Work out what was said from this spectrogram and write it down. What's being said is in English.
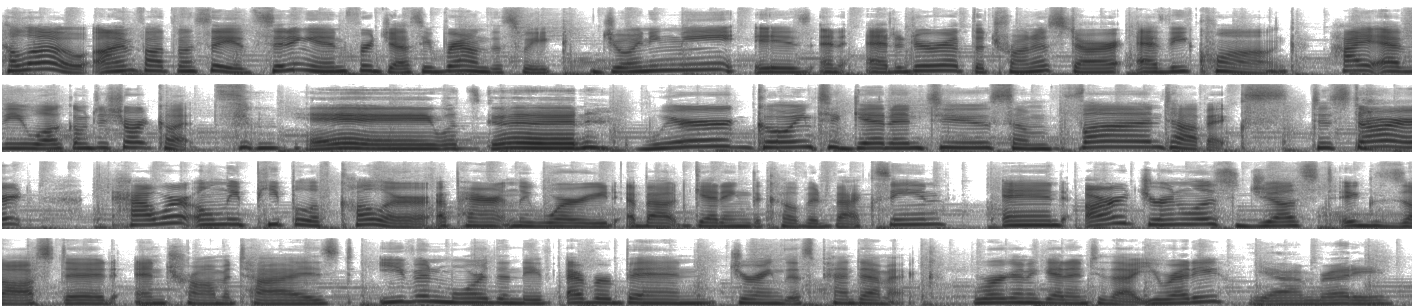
Hello, I'm Fatma Sayed, sitting in for Jesse Brown this week. Joining me is an editor at the Toronto Star, Evie Kwong. Hi, Evie. Welcome to Shortcuts. Hey, what's good? We're going to get into some fun topics. To start, how are only people of color apparently worried about getting the COVID vaccine? And are journalists just exhausted and traumatized even more than they've ever been during this pandemic? We're going to get into that. You ready? Yeah, I'm ready.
